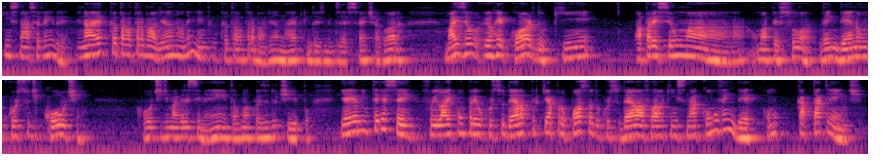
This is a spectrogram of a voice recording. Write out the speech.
que ensinasse a vender. E na época eu estava trabalhando, eu nem lembro o que eu estava trabalhando na época em 2017 agora, mas eu, eu recordo que apareceu uma, uma pessoa vendendo um curso de coaching, coach de emagrecimento, alguma coisa do tipo. E aí eu me interessei, fui lá e comprei o curso dela, porque a proposta do curso dela ela falava que ia ensinar como vender, como captar cliente.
